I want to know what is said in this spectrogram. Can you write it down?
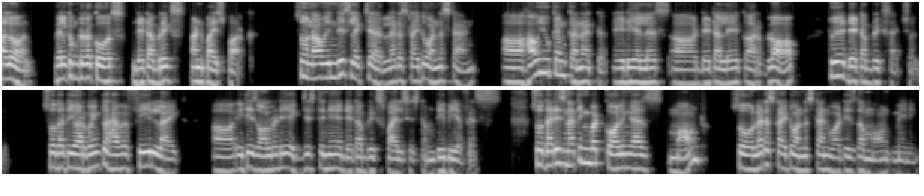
Hello all, welcome to the course Databricks and PySpark. So now in this lecture, let us try to understand uh, how you can connect ADLS, uh, data lake or blob to a Databricks actually. So that you are going to have a feel like uh, it is already exist in a Databricks file system, DBFS. So that is nothing but calling as mount. So let us try to understand what is the mount meaning,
